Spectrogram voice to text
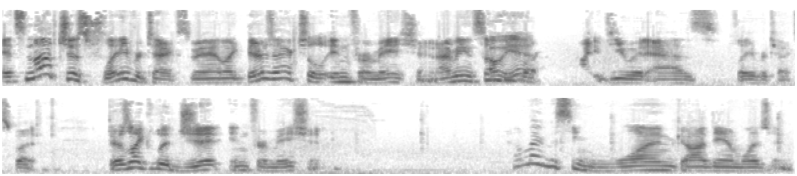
It's not just flavor text, man. Like there's actual information. I mean, some Oh, people yeah. might view it as flavor text, but there's like legit information. How am I missing one goddamn legend?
